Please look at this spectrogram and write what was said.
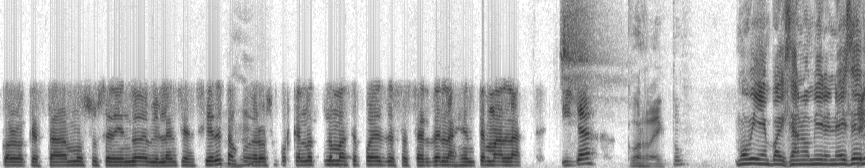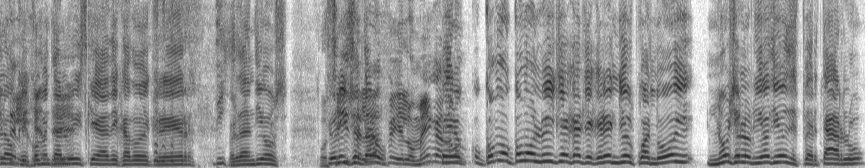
con lo que estábamos sucediendo de violencia, si eres tan poderoso, ¿por qué no nomás te puedes deshacer de la gente mala y ya? Correcto. Muy bien, paisano, miren, ese es lo que comenta ¿eh? Luis, que ha dejado de creer, ¿verdad, en Dios? Pues Piolín sí, el alfa y el omega, Pero, ¿no? ¿cómo, ¿cómo Luis llega de creer en Dios cuando hoy no se le olvidó a Dios despertarlo?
